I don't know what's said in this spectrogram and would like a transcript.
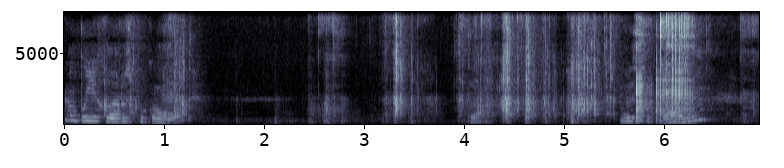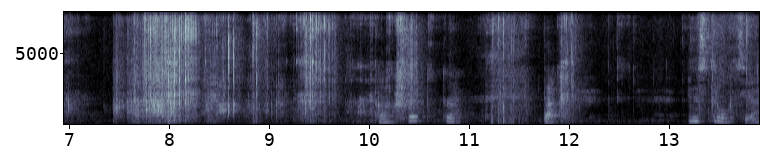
Ну, поїхали розпаковувати. Так. Висипаємо. Так, що тут? Так. Інструкція.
